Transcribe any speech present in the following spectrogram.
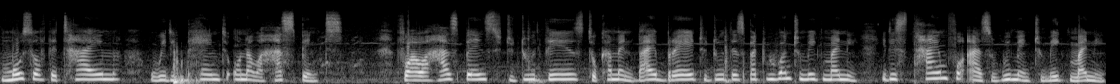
most of the time we depend on our husbands for our husbands to do this to come and buy bread to do this but we want to make money. It is time for us women to make money.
